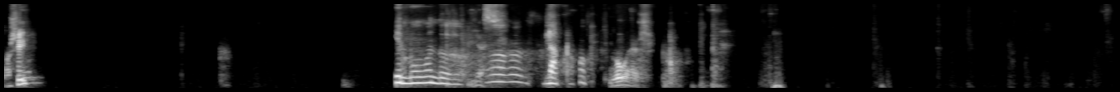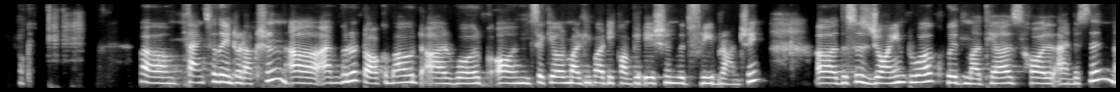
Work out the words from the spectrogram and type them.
Aarushi? You can move on the Yes. uh, laptop. Okay. Go ahead. Um, thanks for the introduction. Uh, I'm going to talk about our work on secure multi-party computation with free branching. Uh, this is joint work with Mathias Hall-Andersen,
